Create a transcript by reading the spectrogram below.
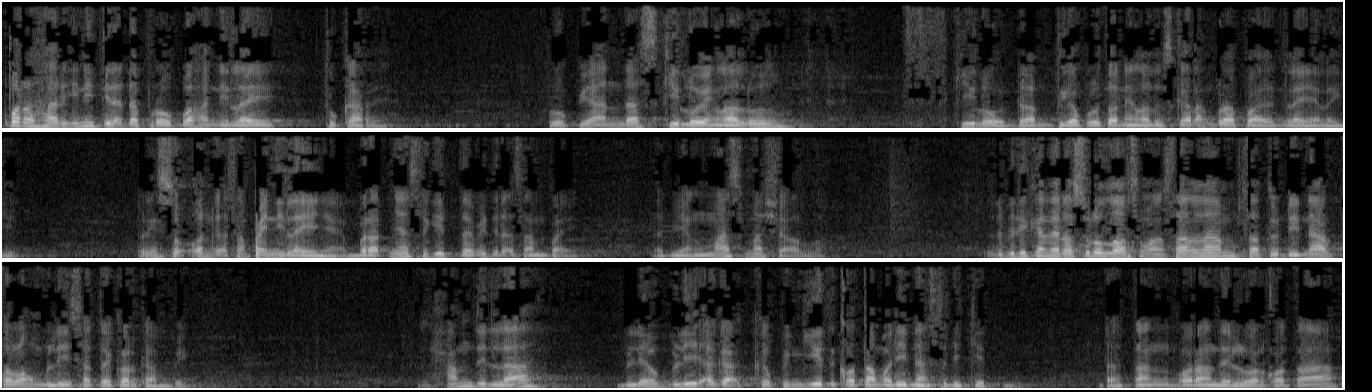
per hari ini tidak ada perubahan nilai tukarnya. rupiah Anda sekilo yang lalu, sekilo dalam 30 tahun yang lalu, sekarang berapa nilainya lagi? Paling soon nggak sampai nilainya. Beratnya segitu tapi tidak sampai. Tapi yang emas, Masya Allah. Diberikan oleh Rasulullah SAW satu dinar tolong beli satu ekor kambing. Alhamdulillah beliau beli agak ke pinggir kota Madinah sedikit. Datang orang dari luar kota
